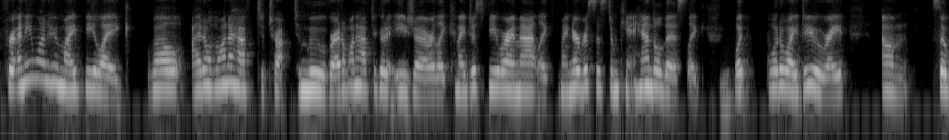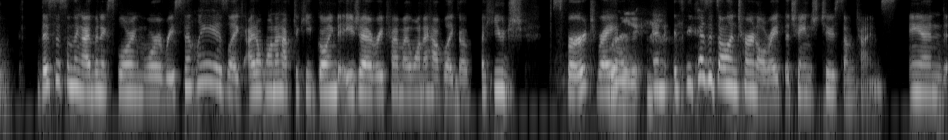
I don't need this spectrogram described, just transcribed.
For anyone who might be like well, I don't want to have to try to move or I don't want to have to go to Asia or like, can I just be where I'm at? Like my nervous system can't handle this. Like mm-hmm. what, what do I do? Right. Um, so this is something I've been exploring more recently is like, I don't want to have to keep going to Asia every time I want to have like a, a huge spurt. Right? right. And it's because it's all internal, right? The change too sometimes. And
